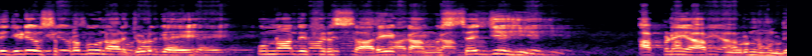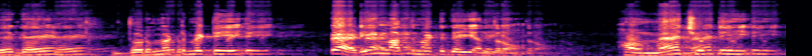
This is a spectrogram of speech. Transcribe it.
ਤੇ ਜਿਹੜੇ ਉਸ ਪ੍ਰਭੂ ਨਾਲ ਜੁੜ ਗਏ, ਉਹਨਾਂ ਦੇ ਫਿਰ ਸਾਰੇ ਕੰਮ ਸਹਿਜੇ ਹੀ ਆਪਣੇ ਆਪ ਪੂਰਨ ਹੁੰਦੇ ਗਏ। ਦੁਰਮਿਟ ਮਿਟੀ, ਭੈੜੀ ਮਤ ਮਿਟ ਗਈ ਅੰਦਰੋਂ। ਹਉਮੈ ਛੁੱਟੀ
